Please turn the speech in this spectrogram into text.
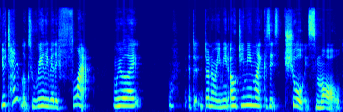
your tent looks really really flat. And we were like I d- don't know what you mean. Oh, do you mean like because it's short, it's small?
